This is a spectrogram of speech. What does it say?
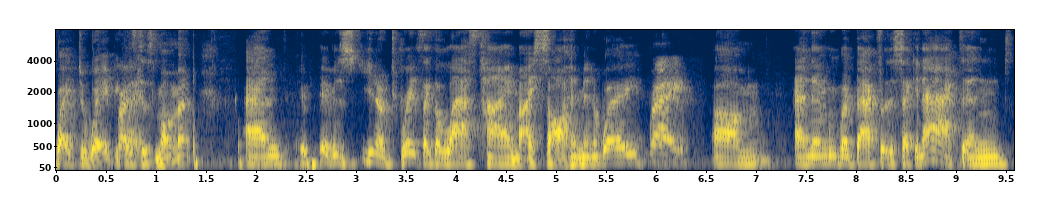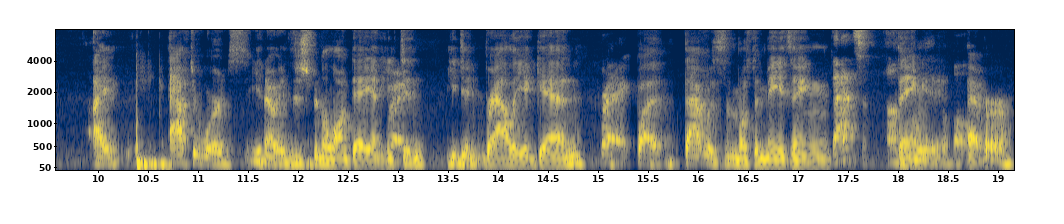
wiped away because Right. this moment. And it, it was, you know, great. It's like the last time I saw him in a way. Right. Um, and then we went back for the second act, and I afterwards, you know, it's just been a long day, and he Right. didn't he didn't rally again. Right. But that was the most amazing That's thing unbelievable. ever.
